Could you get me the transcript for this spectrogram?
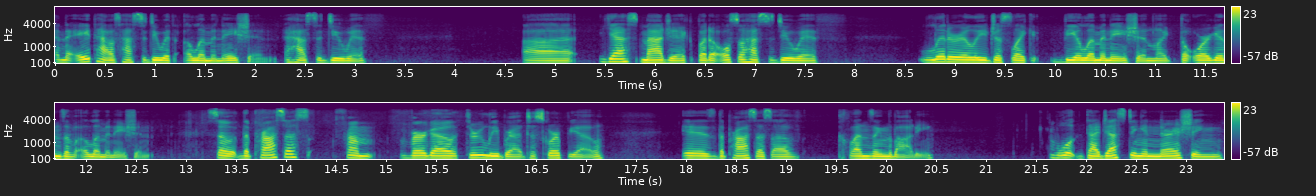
And the eighth house has to do with elimination. It has to do with uh yes, magic, but it also has to do with literally just like the elimination, like the organs of elimination. So the process from Virgo through Libra to Scorpio is the process of cleansing the body. Well, digesting and nourishing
